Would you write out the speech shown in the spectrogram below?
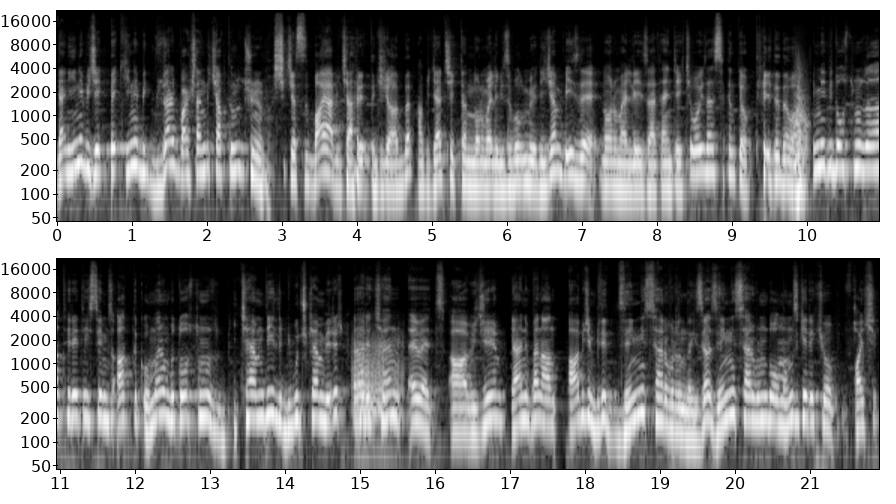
Yani yine bir jackback yine bir güzel bir başlangıç yaptığımızı düşünüyorum açıkçası. Bayağı bir kar ettik şu anda. Abi gerçekten normali bizi bulmuyor diyeceğim. Biz de normaldeyiz zaten Jack'çi. O yüzden sıkıntı yok. Trade'e devam. Şimdi bir dostumuza daha trade isteğimizi attık. Umarım bu dostumuz 2M değil de 1.5M verir. Derken evet abicim. Yani ben an abicim bir de zengin serverındayız ya. Zengin serverında olmamız gerekiyor. Fakir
